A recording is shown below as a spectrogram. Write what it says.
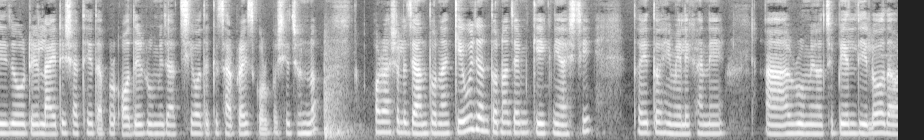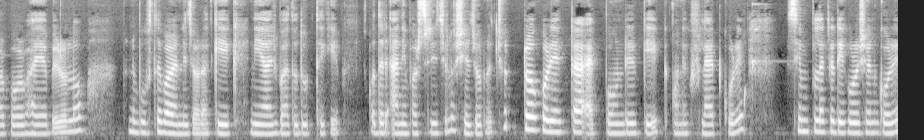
রিসোর্টের লাইটের সাথে, তারপর ওদের রুমে যাচ্ছি, ওদেরকে সারপ্রাইজ করব সেজন্য। ওরা আসলে জানতো না, কেউই জানতো না যে আমি কেক নিয়ে আসছি। তো এই তো হিমেল এখানে রুমে হচ্ছে বেল দিল, দেওয়ার পর ভাইয়া বেরোলো। মানে বুঝতে পারেনি যে ওরা কেক নিয়ে আসবে এত দূর থেকে। ওদের অ্যানিভার্সারি ছিল, সেজন্য ছোট্ট করে একটা এক পাউন্ডের কেক অনেক ফ্ল্যাট করে সিম্পল একটা ডেকোরেশন করে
